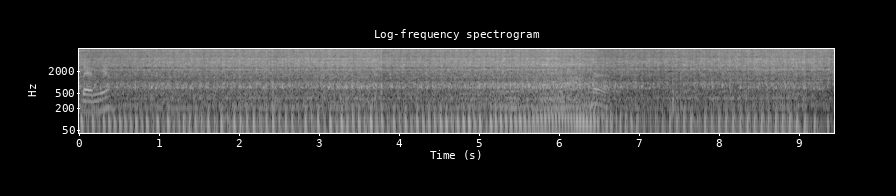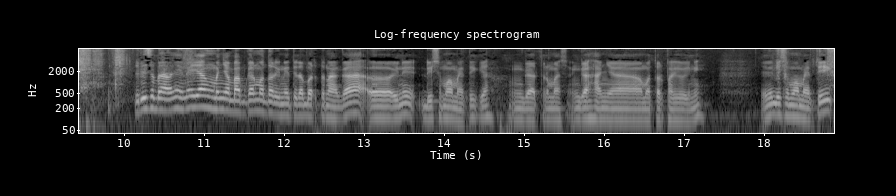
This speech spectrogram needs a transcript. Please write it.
rpm nya jadi sebenarnya ini yang menyebabkan motor ini tidak bertenaga uh, ini di semua matic ya. Enggak termasuk enggak hanya motor vario ini. Ini di semua matic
